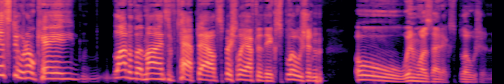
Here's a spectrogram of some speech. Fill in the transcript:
It's doing okay. A lot of the mines have tapped out, especially after the explosion. Oh, when was that explosion?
